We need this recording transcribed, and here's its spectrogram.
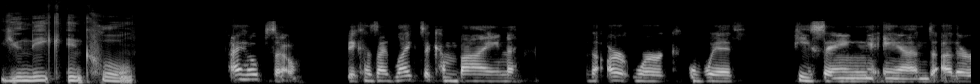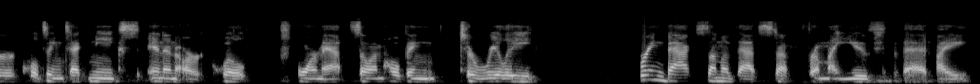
unique and cool. I hope so, because I'd like to combine the artwork with piecing and other quilting techniques in an art quilt format. So I'm hoping to really bring back some of that stuff from my youth that I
